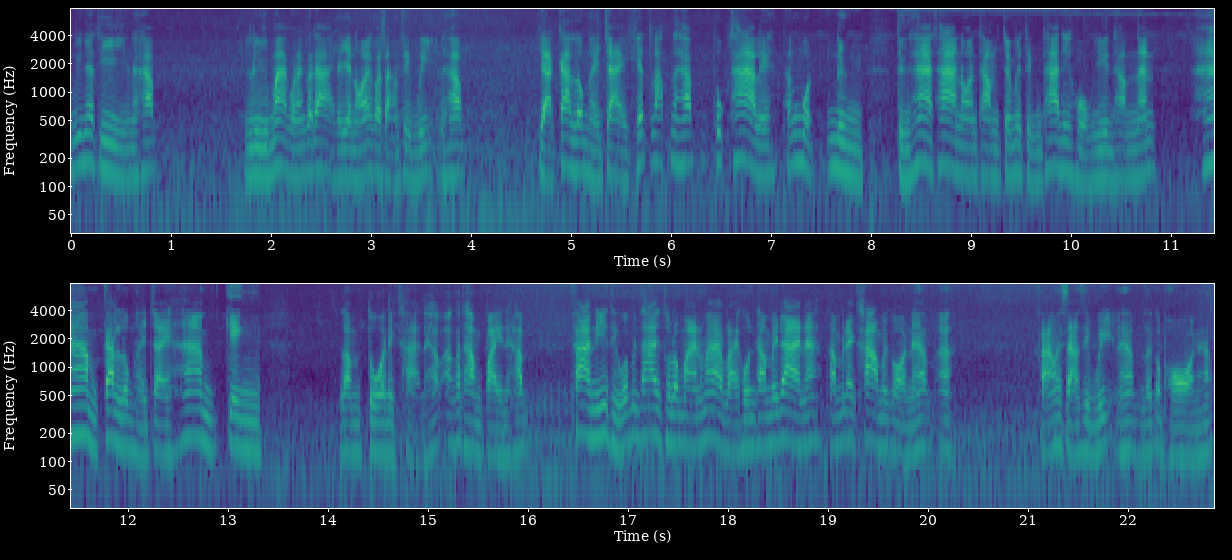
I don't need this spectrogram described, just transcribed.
30 วินาทีนะครับ หรือมากกว่านั้นก็ได้แต่อย่าน้อยกว่า 30 วินะครับอย่ากั้นลมหายใจเคล็ดลับนะครับ ทุกท่าเลยทั้งหมด 1 ถึง 5 ท่านอนทำจนไปถึงท่าที่ 6 ยืนทำนั้น ห้ามกั้นลมหายใจ ห้ามเก่งลำตัวเด็ดขาดนะครับอะก็ทำไปนะครับท่านี้ถือว่าเป็นท่าที่ทรมานมากหลายคนทำไม่ได้นะทำไม่ได้ข้ามไปก่อนนะครับอะค้างไว้30 วินะครับ แล้วก็พอนะครับ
